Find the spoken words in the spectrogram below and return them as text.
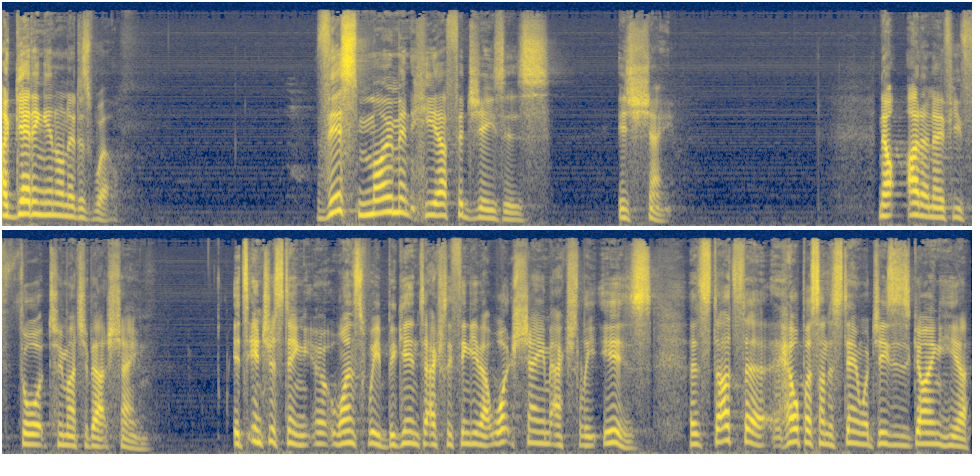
are getting in on it as well. This moment here for Jesus is shame. Now, I don't know if you've thought too much about shame. It's interesting uh, once we begin to actually thinking about what shame actually is. It starts to help us understand what Jesus is going here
